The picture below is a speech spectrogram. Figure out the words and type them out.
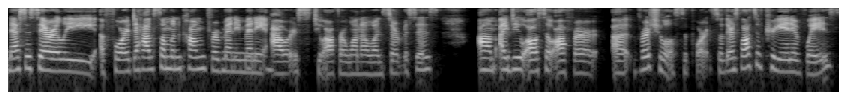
necessarily afford to have someone come for many, many Mhm. hours to offer one-on-one services. Um, I do also offer uh, virtual support. So there's lots of creative ways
